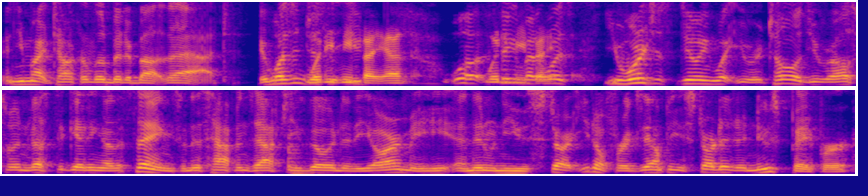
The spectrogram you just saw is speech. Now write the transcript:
and you might talk a little bit about that. It wasn't just. What do you that mean by? Uh, Well, the What thing about it was you weren't just doing what you were told; you were also investigating other things. And this happens after you go into the army, and then when you start, you know, for example, you started a newspaper,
